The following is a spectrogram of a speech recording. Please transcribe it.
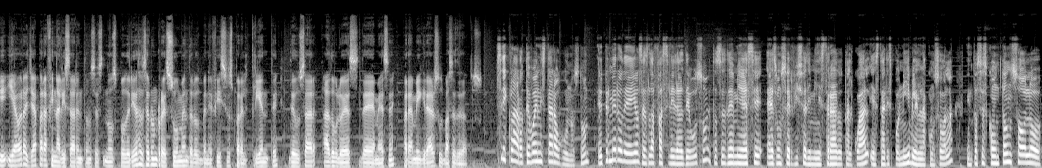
Y, ahora ya para finalizar, entonces, ¿nos podrías hacer un resumen de los beneficios para el cliente de usar AWS DMS para migrar sus bases de datos? Sí, claro, te voy a enlistar algunos, ¿no? El primero de ellos es la facilidad de uso, entonces DMS es un servicio administrado tal cual y está disponible en la consola, entonces con tan solo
